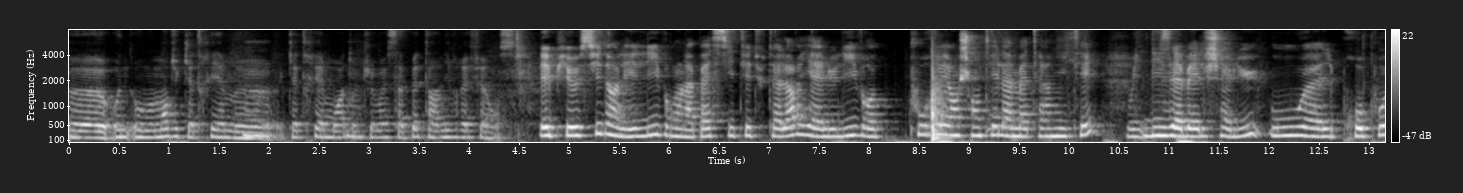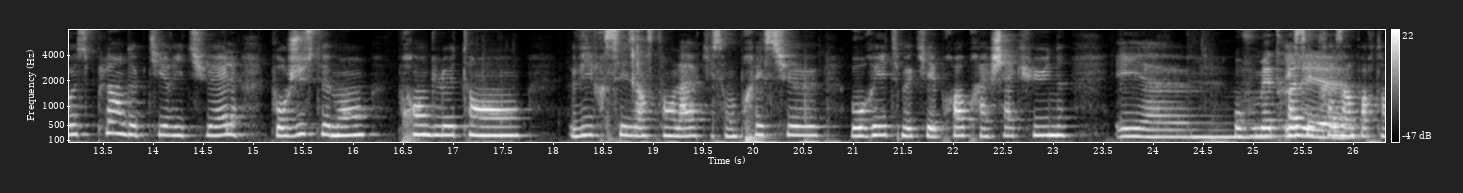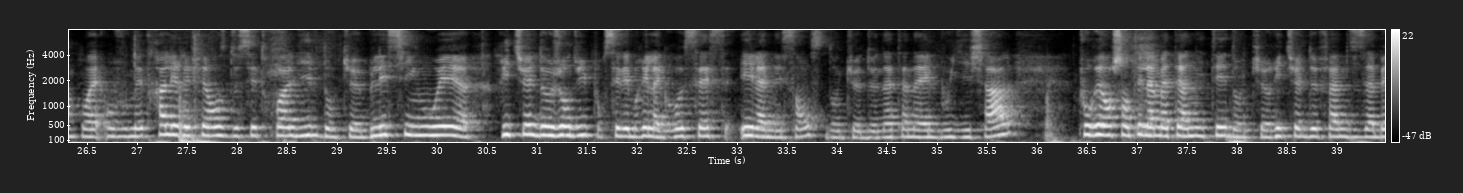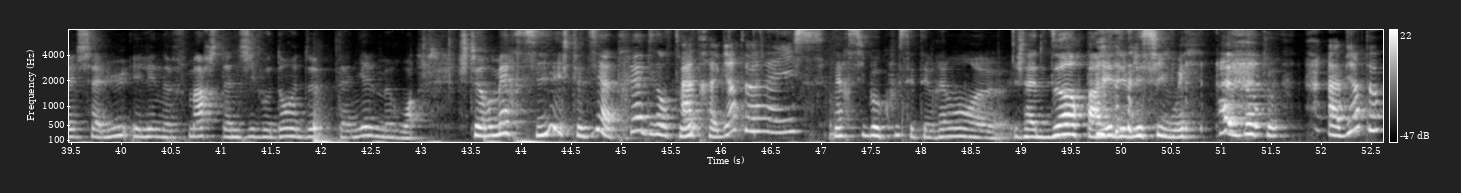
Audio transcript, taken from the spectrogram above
au, moment du quatrième, hmm. quatrième mois. Donc ouais, ça peut être un livre référence. Et puis aussi dans les livres, on l'a pas cité tout à l'heure, il y a le livre pour réenchanter la maternité d'Isabelle Chalut où elle propose plein de petits rituels pour justement prendre le temps, vivre ces instants-là qui sont précieux, au rythme qui est propre à chacune. Et, euh, on vous mettra c'est très important. Ouais, on vous mettra les références de ces trois livres, donc euh, Blessing Way, euh, rituel d'aujourd'hui pour célébrer la grossesse et la naissance, donc de Nathanaël Bouilly-Charles. Pour réenchanter la maternité, donc euh, Rituel de femme d'Isabelle Chalut et Les Neuf Marches d'Anne Givaudan et de Daniel Meroy. Je te remercie et je te dis à très bientôt. À très bientôt Anaïs. Merci beaucoup, c'était vraiment... Euh, j'adore parler des Blessing Way. À bientôt. À bientôt.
